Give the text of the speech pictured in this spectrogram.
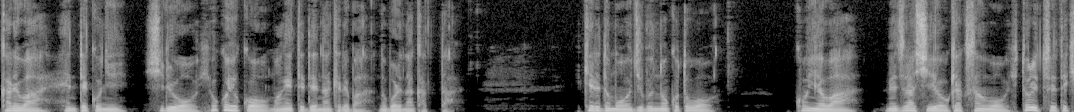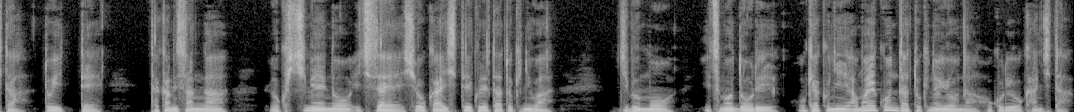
彼はへんてこに尻をひょこひょこ曲げてでなければ登れなかった。けれども自分のことを、今夜は珍しいお客さんを一人連れてきたと言って、高見さんが六七名の一座へ紹介してくれた時には、自分もいつも通りお客に甘え込んだ時のような誇りを感じた。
